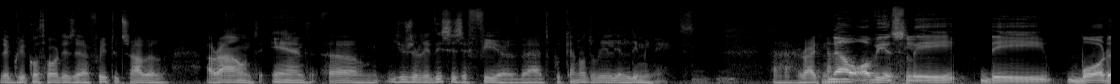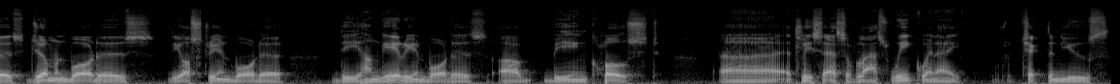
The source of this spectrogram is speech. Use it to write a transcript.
the Greek authorities, they are free to travel around. And um, usually, this is a fear that we cannot really eliminate uh, right now. Now, obviously, the borders, German borders, the Austrian border, the Hungarian borders are being closed, uh, at least as of last week when I checked the news.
